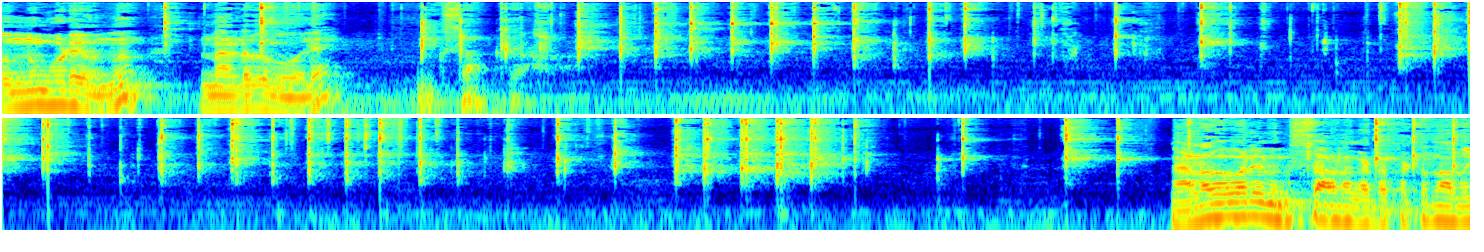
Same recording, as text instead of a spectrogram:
ഒന്നും കൂടെ ഒന്ന് നല്ലതുപോലെ മിക്സ് ആക്കുക. നല്ലതുപോലെ മിക്സ് ആവണം കേട്ടോ. പെട്ടെന്ന് അത്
